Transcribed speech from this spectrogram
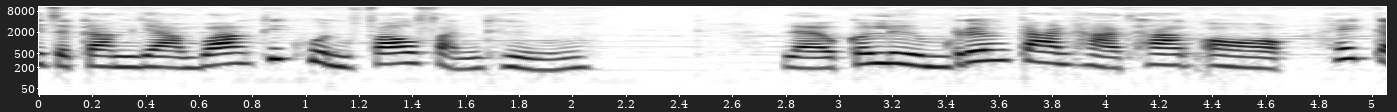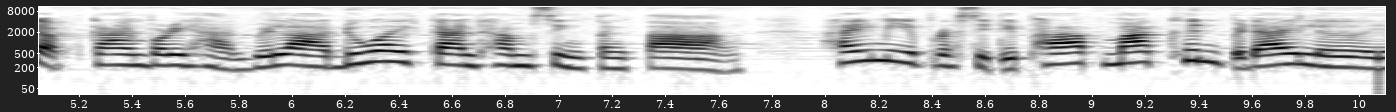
กิจกรรมยามว่างที่คุณเฝ้าฝันถึง แล้วก็ลืมเรื่องการหาทางออกให้กับการบริหารเวลาด้วยการทำสิ่งต่างๆ ให้มีประสิทธิภาพมากขึ้นไปได้เลย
